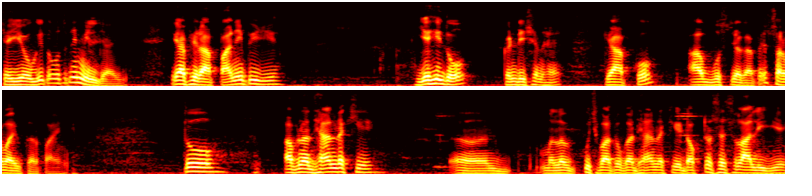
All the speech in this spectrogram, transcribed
चाहिए होगी तो उतनी मिल जाएगी। या फिर आप पानी पीजिए। यही दो कंडीशन है कि आपको आप उस जगह पे सरवाइव कर पाएँगे। तो अपना ध्यान रखिए मतलब कुछ बातों का ध्यान रखिए, डॉक्टर से सलाह लीजिए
